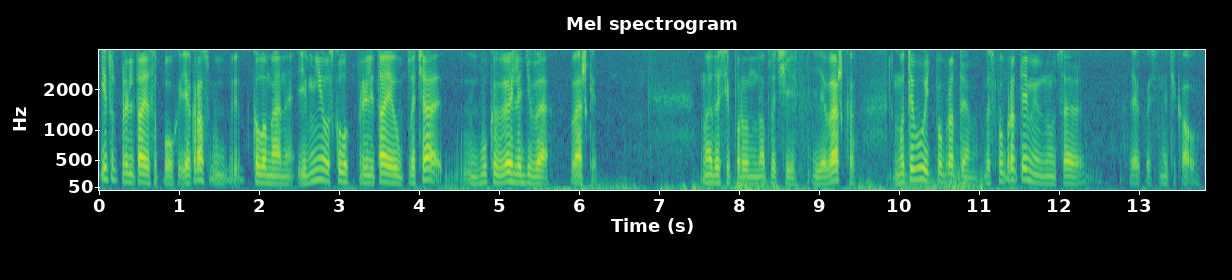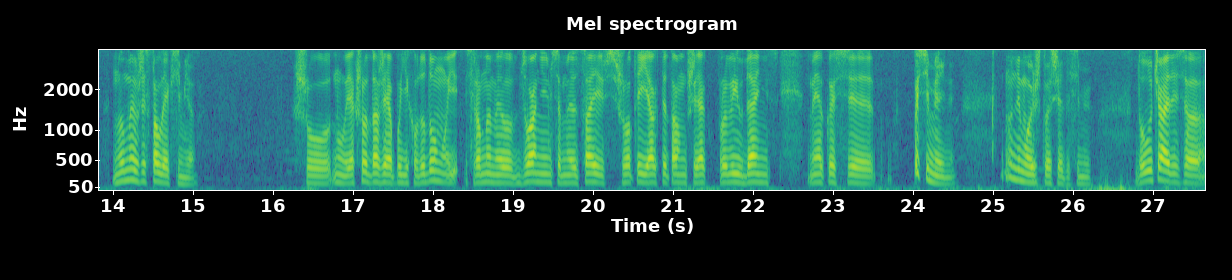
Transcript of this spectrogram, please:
І тут прилітає сапог, якраз коло мене. І мені осколок прилітає в плече в букві вигляді В, вешки. У мене до сих пор на плечі є вешка. Мотивують побратими. Без побратимів ну, це якось не цікаво. Ну, ми вже стали як сім'я. Що, ну, якщо навіть я поїхав додому, і все одно ми обдзванюємося, ми оцей, що ти, як ти там, що як провів день, ми якось е, по-сімейні. Ну, не можеш лишити сім'ю. Долучайтеся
